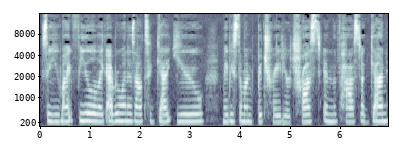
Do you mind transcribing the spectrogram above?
So you might feel like everyone is out to get you. Maybe someone betrayed your trust in the past. Again,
